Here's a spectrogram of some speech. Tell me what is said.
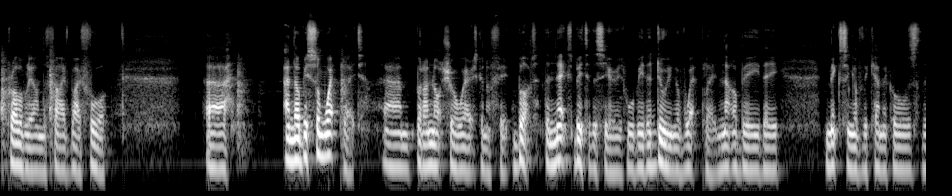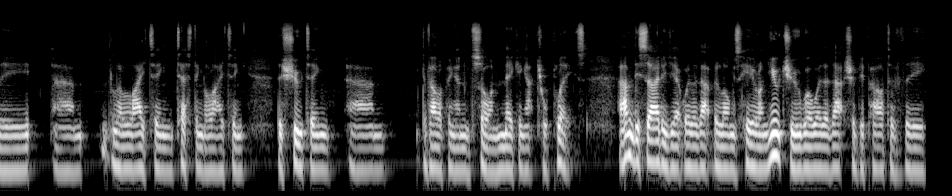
probably on the 5x4. Uh, and there'll be some wet plate, um, but I'm not sure where it's going to fit. But the next bit of the series will be the doing of wet plate, and that'll be the mixing of the chemicals, the, um, the lighting, testing the lighting, the shooting, um, developing and so on, making actual plates. I haven't decided yet whether that belongs here on YouTube or whether that should be part of the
